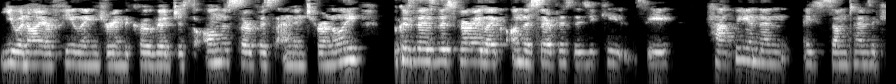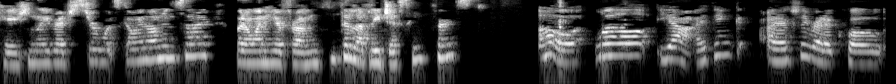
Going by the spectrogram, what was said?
you and I are feeling during the COVID, just on the surface and internally, because there's this very like on the surface as you can see happy, and then I sometimes occasionally register what's going on inside. But I want to hear from the lovely Jessie first. Oh, well, yeah, I think I actually read a quote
